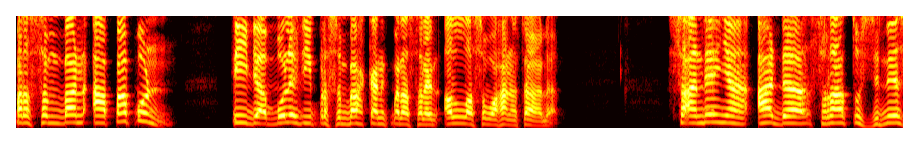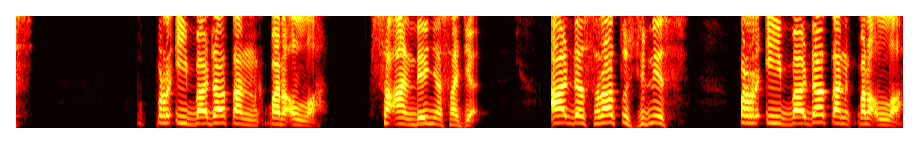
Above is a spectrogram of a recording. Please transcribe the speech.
Persembahan apa pun tidak boleh dipersembahkan kepada selain Allah Subhanahu wa taala. Seandainya ada 100 jenis peribadatan kepada Allah, seandainya saja ada seratus jenis peribadatan kepada Allah.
